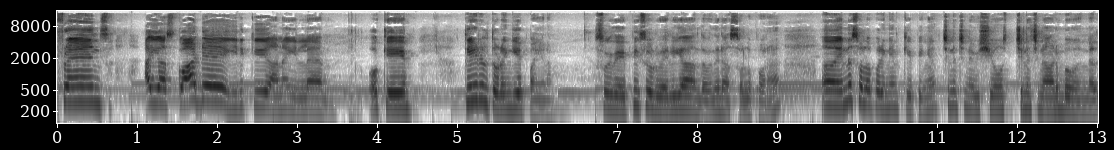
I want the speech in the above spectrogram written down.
ஃப்ரெண்ட்ஸ் ஐயா ஸ்குவாடே இருக்குது ஆனால் இல்லை. ஓகே தேடல் தொடங்கிய பயணம். ஸோ இது எபிசோடு வழியாக அந்த வந்து நான் சொல்ல போகிறேன் என்ன சொல்ல போகிறீங்கன்னு கேட்பீங்க சின்ன சின்ன விஷயம் சின்ன சின்ன அனுபவங்கள்.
